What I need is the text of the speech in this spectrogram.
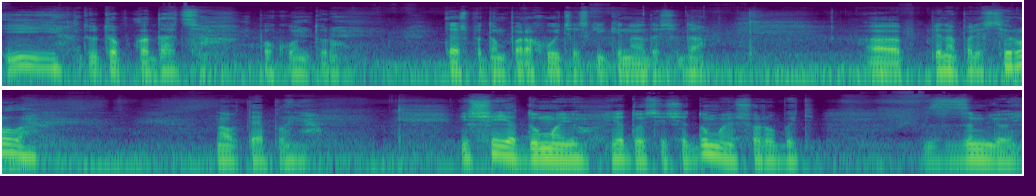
І тут обкладатися по контуру. Теж потім порахується, скільки треба сюди а, пенополістирола на утеплення. І ще я думаю, я досі ще думаю, що робити з землею.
